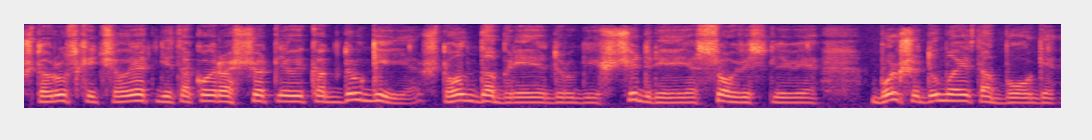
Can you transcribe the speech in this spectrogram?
что русский человек не такой расчетливый, как другие, что он добрее других, щедрее, совестливее, больше думает о Боге,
